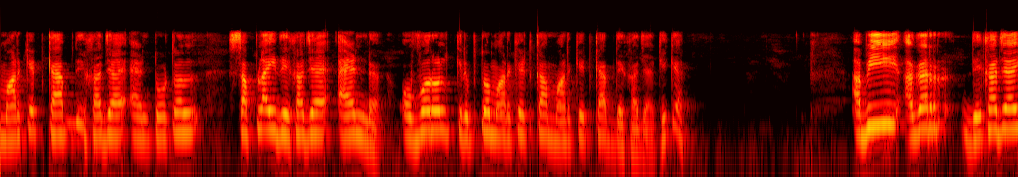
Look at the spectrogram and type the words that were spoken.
मार्केट कैप देखा जाए एंड टोटल सप्लाई देखा जाए एंड ओवरऑल क्रिप्टो मार्केट का मार्केट कैप देखा जाए, ठीक है? अभी अगर देखा जाए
